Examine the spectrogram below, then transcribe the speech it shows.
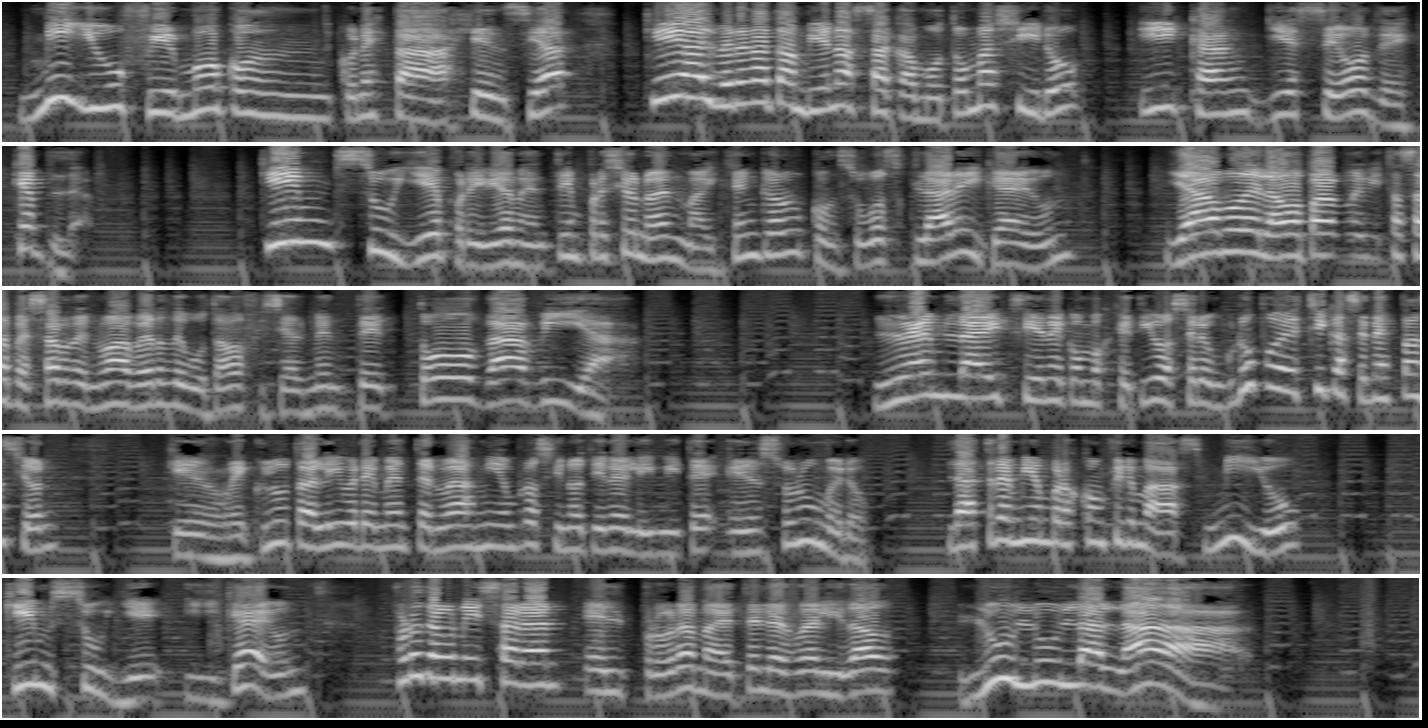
Miyu firmó con, con esta agencia que alberga también a Sakamoto Mashiro y Kang Yeseo de Kepler. Kim Suye previamente impresionó en Girl con su voz clara y Gaeun ya ha modelado para revistas a pesar de no haber debutado oficialmente todavía. Limelight tiene como objetivo ser un grupo de chicas en expansión que recluta libremente nuevos miembros y no tiene límite en su número. Las tres miembros confirmadas, Miyu, Kim Suye y Gaeun, protagonizarán el programa de telerrealidad Lululala,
